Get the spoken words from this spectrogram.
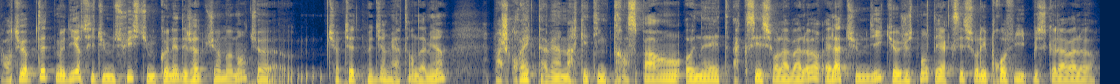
Alors tu vas peut-être me dire, si tu me suis, si tu me connais déjà depuis un moment, tu vas, tu vas peut-être me dire, mais attends Damien, moi je croyais que tu avais un marketing transparent, honnête, axé sur la valeur, et là tu me dis que justement tu es axé sur les profits plus que la valeur.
